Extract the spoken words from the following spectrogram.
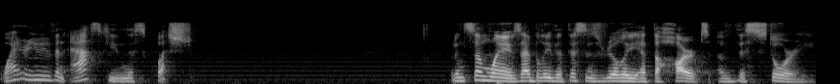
Why are you even asking this question? But in some ways, I believe that this is really at the heart of this story.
